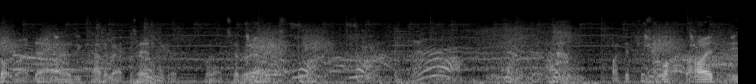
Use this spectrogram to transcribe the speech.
right now, I only count about 10 when I turn around. If I could just block behind me.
